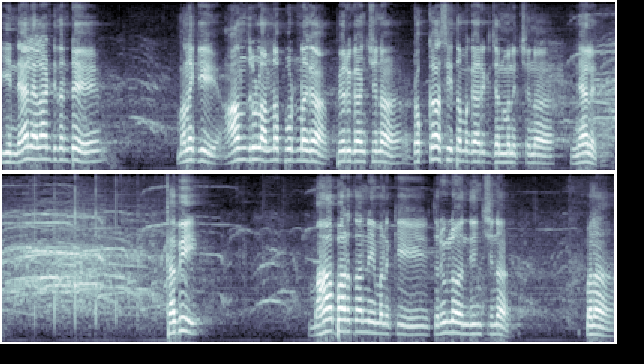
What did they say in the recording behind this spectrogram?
ఈ నేల ఎలాంటిదంటే మనకి ఆంధ్రుల అన్నపూర్ణగా పేరుగాంచిన డొక్కా సీతమ్మ గారికి జన్మనిచ్చిన నేల ఇది. కవి మహాభారతాన్ని మనకి తెలుగులో అందించిన మన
